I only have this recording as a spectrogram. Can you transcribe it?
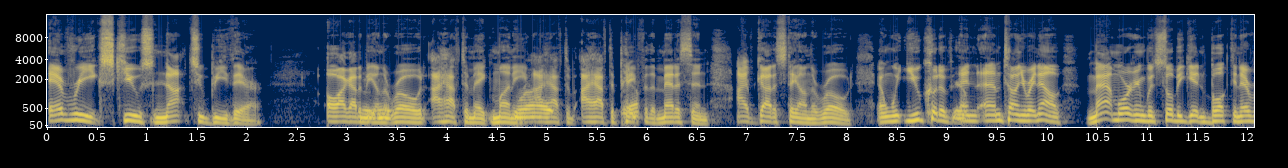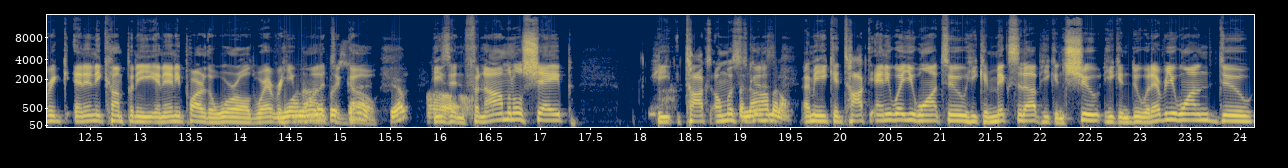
every excuse not to be there oh, I got to be mm-hmm. on the mm-hmm. road. I have to make money. Right. I have to. I have to pay yep. for the medicine. I've got to stay on the road. And we, you could have. Yep. And, and, I'm telling you right now, Matt Morgan would still be getting booked in every in any company in any part of the world wherever 100%. he wanted to go. Yep. He's oh. in phenomenal shape. He talks almost Phenomenal. as good as I mean, he can talk to any way you want to. He can mix it up. He can shoot. He can do whatever you want him to do.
